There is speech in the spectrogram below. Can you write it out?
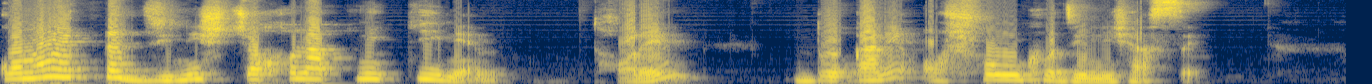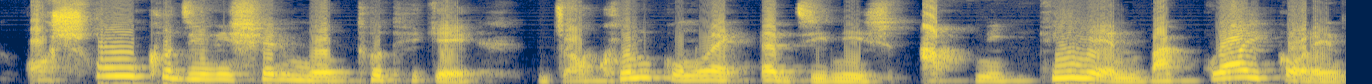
কোনো একটা জিনিস যখন আপনি কিনেন, ধরেন দোকানে অসংখ্য জিনিস আছে। অসংখ্য জিনিসের মধ্য থেকে যখন কোনো একটা জিনিস আপনি কিনেন বা ক্রয় করেন,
